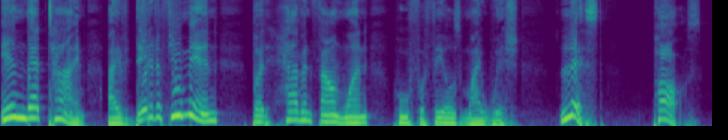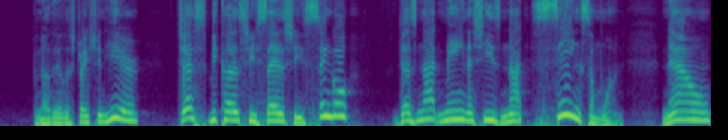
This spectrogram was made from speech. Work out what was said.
In that time, I've dated a few men, but haven't found one who fulfills my wish list. Pause. Another illustration here. Just because she says she's single does not mean that she's not seeing someone. Now,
